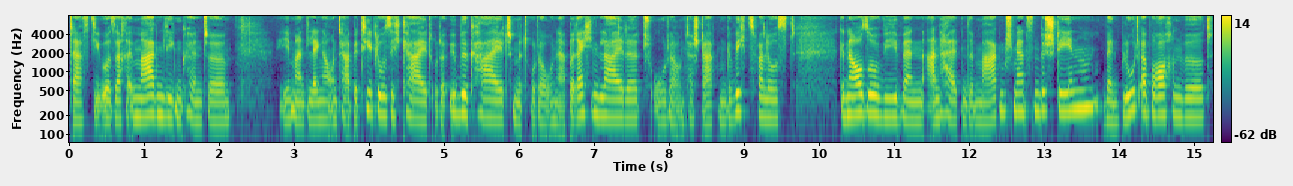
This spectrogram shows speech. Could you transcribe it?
dass die Ursache im Magen liegen könnte, jemand länger unter Appetitlosigkeit oder Übelkeit mit oder ohne Erbrechen leidet oder unter starkem Gewichtsverlust, genauso wie wenn anhaltende Magenschmerzen bestehen, wenn Blut erbrochen wird,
